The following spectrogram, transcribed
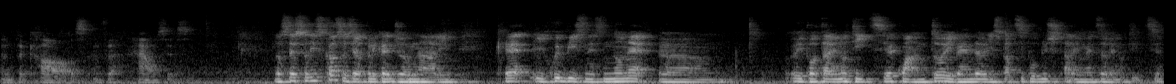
and for cars and for houses. Lo stesso discorso si applica ai giornali, che il cui business non è ehm, riportare notizie quanto rivendere gli spazi pubblicitari in mezzo alle notizie.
